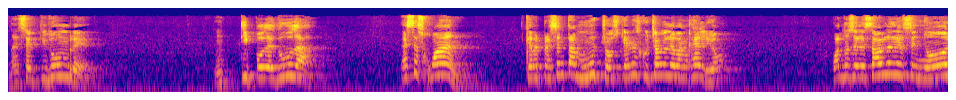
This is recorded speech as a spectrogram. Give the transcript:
Una incertidumbre, un tipo de duda. Este es Juan, que representa a muchos que han escuchado el Evangelio. Cuando se les habla del Señor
